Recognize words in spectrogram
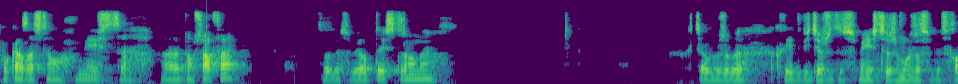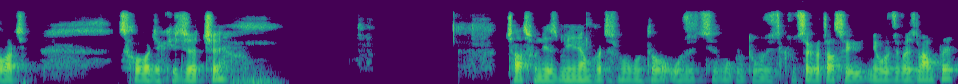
pokazać to miejsce, e, tą szafę. Zrobię sobie od tej strony. Chciałbym, żeby klient widział, że to jest miejsce, że może sobie schować, schować jakieś rzeczy. Czasu nie zmieniam, chociaż mógłbym to użyć, mógłbym tu użyć krótszego czasu i nie używać lampy.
